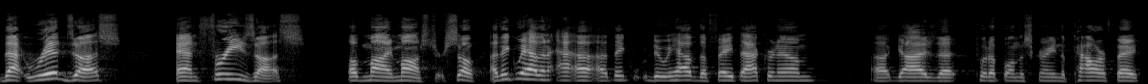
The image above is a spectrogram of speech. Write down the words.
that rids us and frees us of mind monsters. So I think we have an. Uh, I think do we have the faith acronym, uh, guys, that put up on the screen the power of faith.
